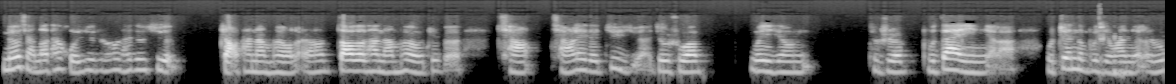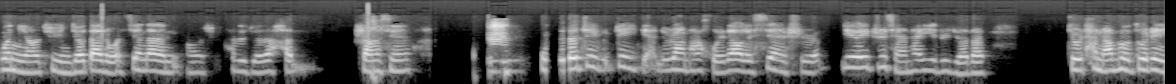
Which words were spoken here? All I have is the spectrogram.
没有想到她回去之后，她就去找她男朋友了，然后遭到她男朋友这个强强烈的拒绝，就是说我已经就是不在意你了，我真的不喜欢你了。如果你要去，你就要带着我现在的女朋友去。他就觉得很伤心。嗯。我觉得这个这一点就让她回到了现实，因为之前她一直觉得，就是她男朋友做这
